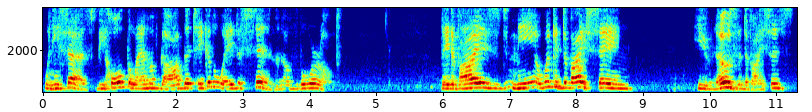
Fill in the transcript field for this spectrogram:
when he says, Behold the Lamb of God that taketh away the sin of the world. They devised me a wicked device, saying, He who knows the devices,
